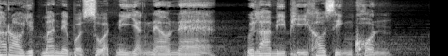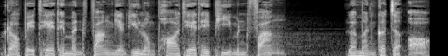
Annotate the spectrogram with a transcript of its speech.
ถ้าเรายึดมั่นในบทสวดนี้อย่างแน่วแน่ เวลามีผีเข้าสิงคน เราไปเทศให้มันฟังอย่างที่หลวงพ่อเทศให้ผีมันฟัง แล้วมันก็จะออก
